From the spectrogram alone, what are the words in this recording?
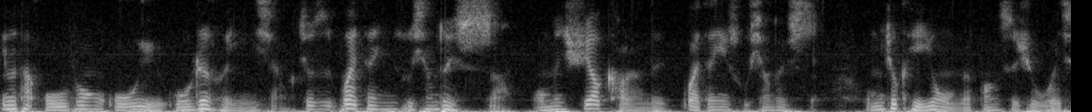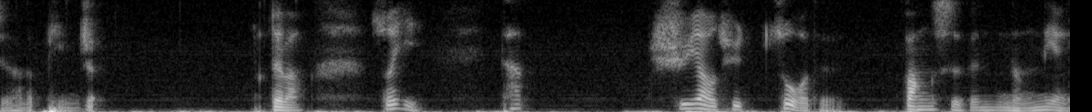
因为它无风无雨无任何影响，就是外在因素相对少，我们需要考量的外在因素相对少，我们就可以用我们的方式去维持它的平整，对吧？所以它需要去做的方式跟能量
